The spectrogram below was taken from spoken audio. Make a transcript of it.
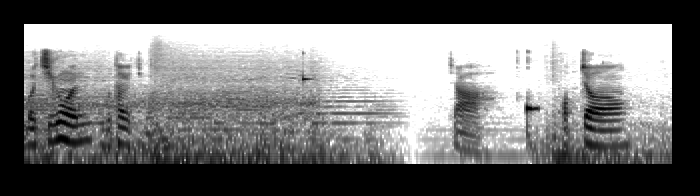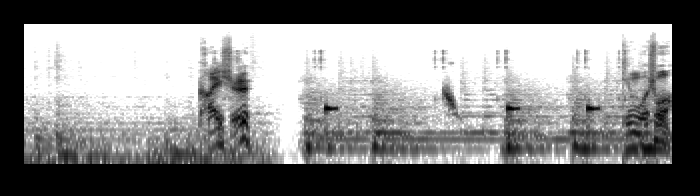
뭐 지금은 못하겠지만 자 법정 开始。听我说，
